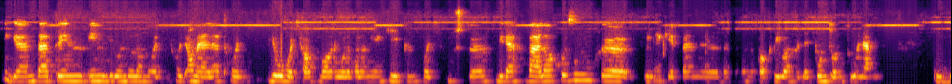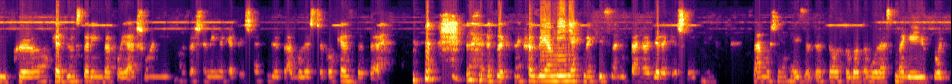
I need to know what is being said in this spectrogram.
Igen, tehát én, én úgy gondolom, hogy, hogy amellett, hogy jó, hogyha van róla valamilyen képünk, hogy most uh, mire vállalkozunk, uh, mindenképpen uh, benne van a pakliban, hogy egy ponton túl nem tudjuk a kedvünk szerint befolyásolni az eseményeket, és hát igazából ez csak a kezdete ezeknek az élményeknek, hiszen utána a gyerekes még számos ilyen helyzetet tartogat, ahol ezt megéljük, hogy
